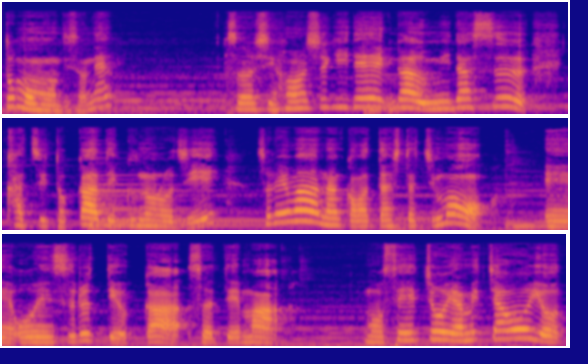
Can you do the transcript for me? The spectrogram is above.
とも思うんですよね。その資本主義でが生み出す価値とかテクノロジーそれはなんか私たちも、えー、応援するっていうかそうやってまあもう成長やめちゃおうよ。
